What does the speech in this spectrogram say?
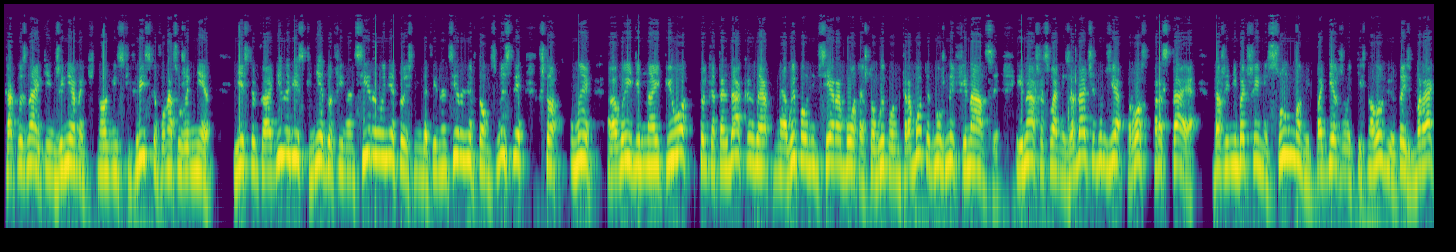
Как вы знаете, инженерных технологических рисков у нас уже нет. Есть только один риск – недофинансирование, то есть недофинансирование в том смысле, что мы а, выйдем на IPO только тогда, когда а, выполним все работы. А чтобы выполнить работы, нужны финансы. И наша с вами задача, друзья, просто простая. Даже небольшими суммами поддерживать технологию, то есть брать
